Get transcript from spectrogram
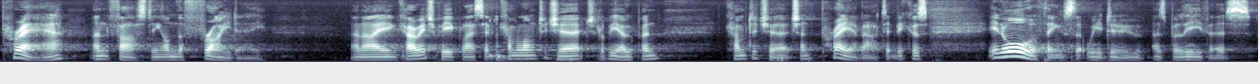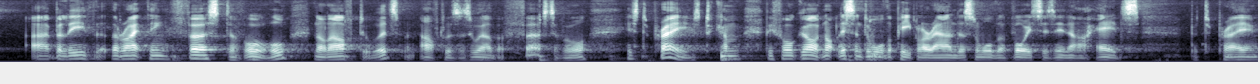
prayer and fasting on the Friday. And I encouraged people, I said, come along to church, it'll be open. Come to church and pray about it because in all the things that we do as believers, I believe that the right thing, first of all, not afterwards, but afterwards as well, but first of all, is to pray, is to come before God, not listen to all the people around us and all the voices in our heads, but to pray and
